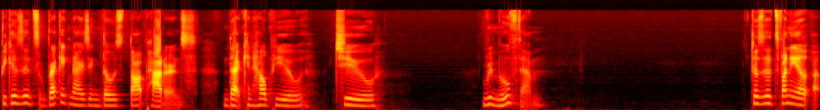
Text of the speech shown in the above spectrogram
because it's recognizing those thought patterns that can help you to remove them. Because it's funny, a,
